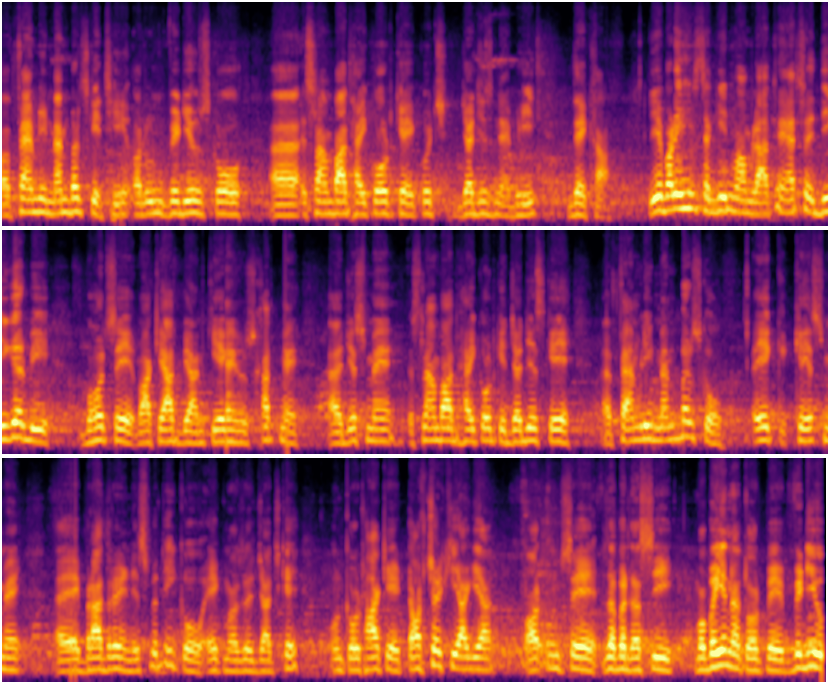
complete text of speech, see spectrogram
और फैमिली मेंबर्स की थी और उन वीडियोज़ को इस्लामाबाद हाई कोर्ट के कुछ जजेस ने भी देखा। ये बड़े ही संगीन मामला हैं। ऐसे दीगर भी बहुत से वाक़ात बयान किए गए उस ख़त में जिसमें इस्लामाबाद हाई कोर्ट के जजेस के फैमिली मेंबर्स को एक केस में एक बरदर नस्बती को एक मौजूद जज के उनको उठा के टॉर्चर किया गया और उनसे ज़बरदस्ती मुबैना तौर पर वीडियो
